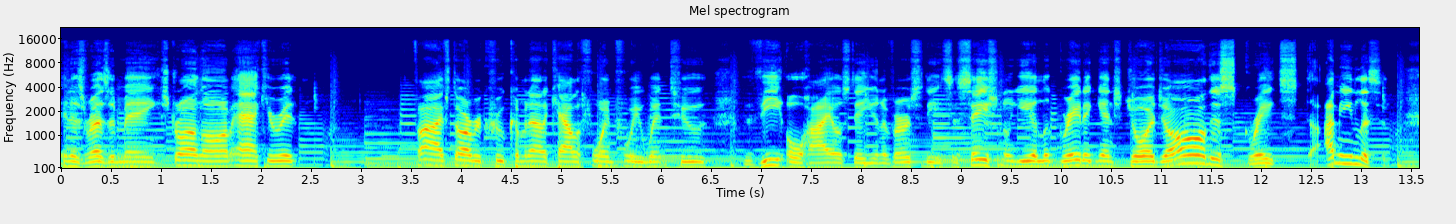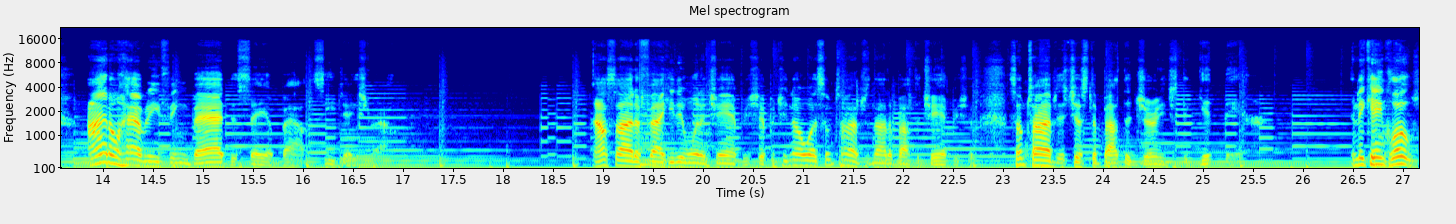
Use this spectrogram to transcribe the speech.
in his resume. Strong arm, accurate, five star recruit coming out of California before he went to the Ohio State University. Sensational year, looked great against Georgia, all this great stuff. I mean, listen, I don't have anything bad to say about CJ Stroud. Outside of the fact he didn't win a championship, but you know what? Sometimes it's not about the championship. Sometimes it's just about the journey just to get there. And they came close.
